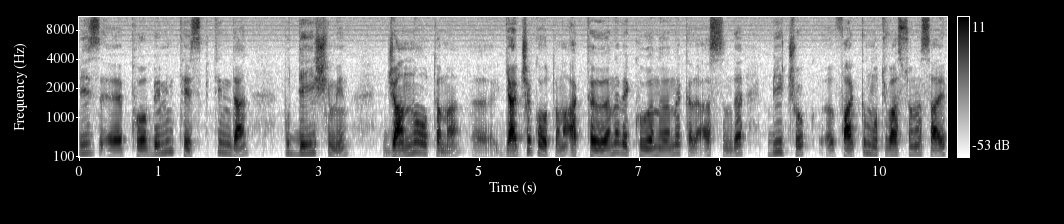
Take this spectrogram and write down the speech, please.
Biz e, problemin tespitinden bu değişimin canlı ortama, e, gerçek ortama aktarılana ve kullanılana kadar aslında birçok farklı motivasyona sahip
